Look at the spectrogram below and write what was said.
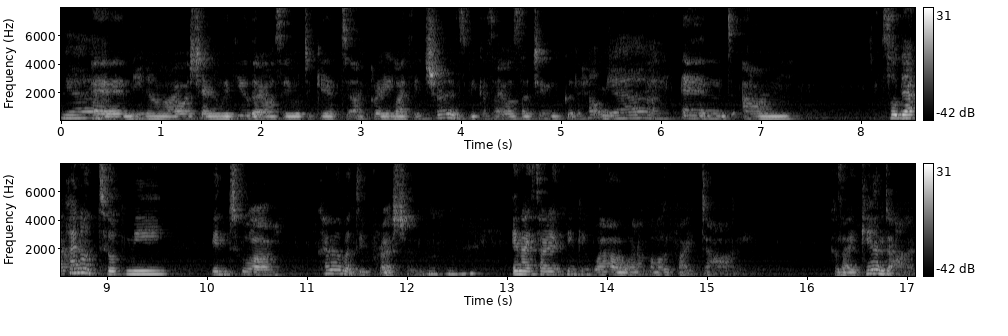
Yeah. And you know, I was sharing with you that I was able to get uh, great life insurance because I was such in good health. Yeah. And um, so that kind of took me into a kind of a depression. Mm-hmm. And I started thinking, wow, what about if I die? Because I can die.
